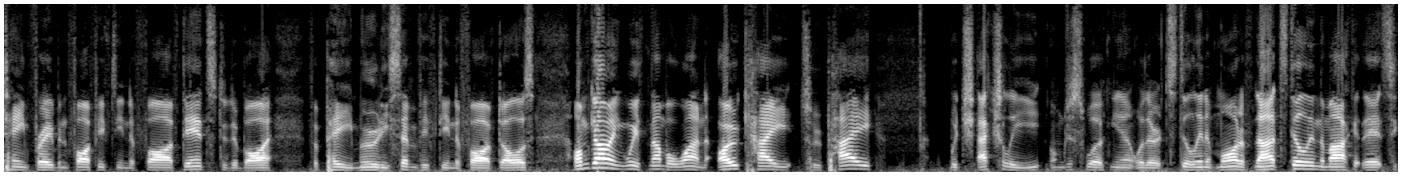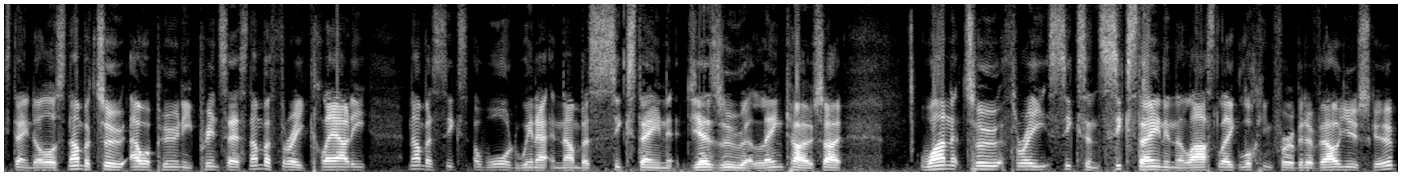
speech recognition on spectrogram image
team Freedman, five fifty into five. Dance to Dubai for P Moody, seven fifty into five dollars. I'm going with number one, OK to Pay, which actually I'm just working out whether it's still in. It might have no, it's still in the market there at sixteen dollars. Number two, Awapuni Princess. Number three, Cloudy. Number six, award winner, and number sixteen, Jezelenko. So. One, two, three, six, and sixteen in the last leg, looking for a bit of value, Scoob.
